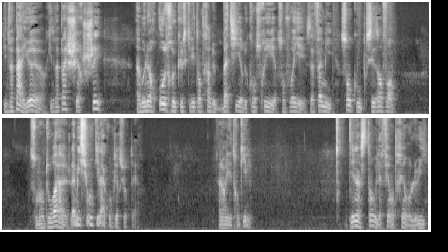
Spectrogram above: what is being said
qui ne va pas ailleurs, qui ne va pas chercher un bonheur autre que ce qu'il est en train de bâtir, de construire, son foyer, sa famille, son couple, ses enfants, son entourage, la mission qu'il a à accomplir sur Terre. Alors il est tranquille. Dès l'instant où il a fait entrer en lui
